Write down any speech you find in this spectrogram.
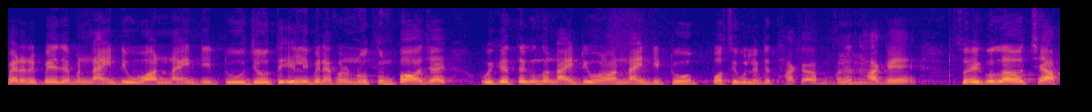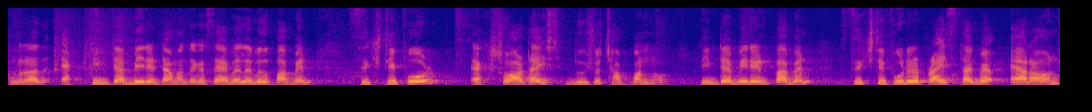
ব্যাটারি পেয়ে যাবেন নাইনটি ওয়ান নাইনটি টু যেহেতু ইলেভেন এখন নতুন পাওয়া যায় ওই ক্ষেত্রে কিন্তু ninety one ninety two possibility থাকা মানে থাকে। সো এগুলো হচ্ছে আপনারা এক তিনটা ভেরিয়েন্ট আমাদের কাছে অ্যাভেলেবেল পাবেন। সিক্সটি ফোর একশো আঠাইশ দুইশো ছাপ্পান্ন। তিনটা ভেরিয়েন্ট পাবেন। সিক্সটি ফোরের প্রাইস থাকবে অ্যারাউন্ড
